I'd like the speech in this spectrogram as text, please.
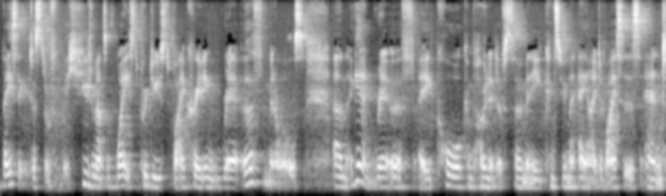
basic, just of huge amounts of waste produced by creating rare earth minerals. Um, again, rare earth, a core component of so many consumer AI devices and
